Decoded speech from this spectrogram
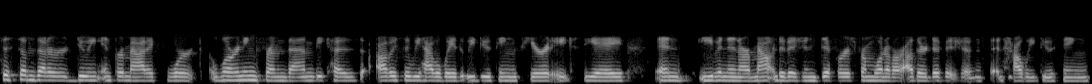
systems that are doing informatics work, learning from them, because obviously we have a way that we do things here at HCA and even in our mountain division differs from one of our other divisions and how we do things.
